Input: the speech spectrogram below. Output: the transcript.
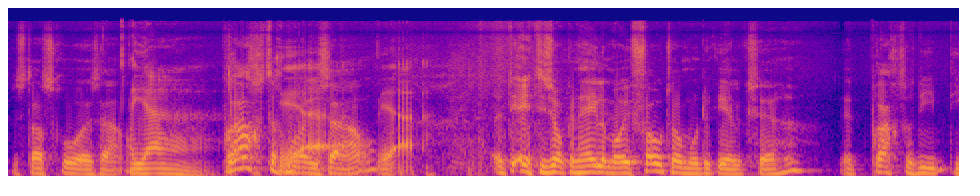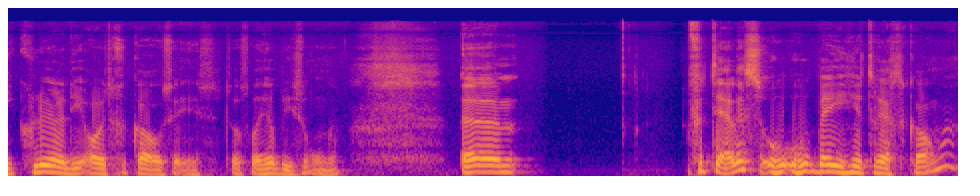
de Stadsgehoorzaal. Ja. Prachtig mooie ja. zaal. Ja. Het, het, is ook een hele mooie foto, moet ik eerlijk zeggen. Het prachtig, die, die kleur die ooit gekozen is. Het was wel heel bijzonder. Um, vertel eens, hoe, hoe ben je hier terechtgekomen?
